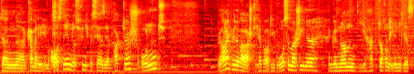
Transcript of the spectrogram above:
dann äh, kann man den eben rausnehmen. Das finde ich bisher sehr praktisch und ja, ich bin überrascht. Ich habe auch die große Maschine genommen, die hat doch ein ähnliches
